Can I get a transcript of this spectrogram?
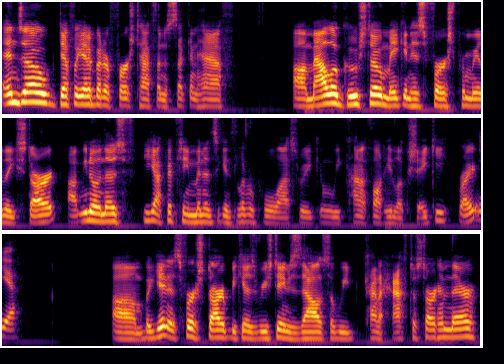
Enzo definitely had a better first half than the second half. Uh, Malo Gusto making his first Premier League start. Um, you know, in those he got 15 minutes against Liverpool last week, and we kind of thought he looked shaky, right? yeah. Um, but getting his first start because Reece James is out, so we kind of have to start him there,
